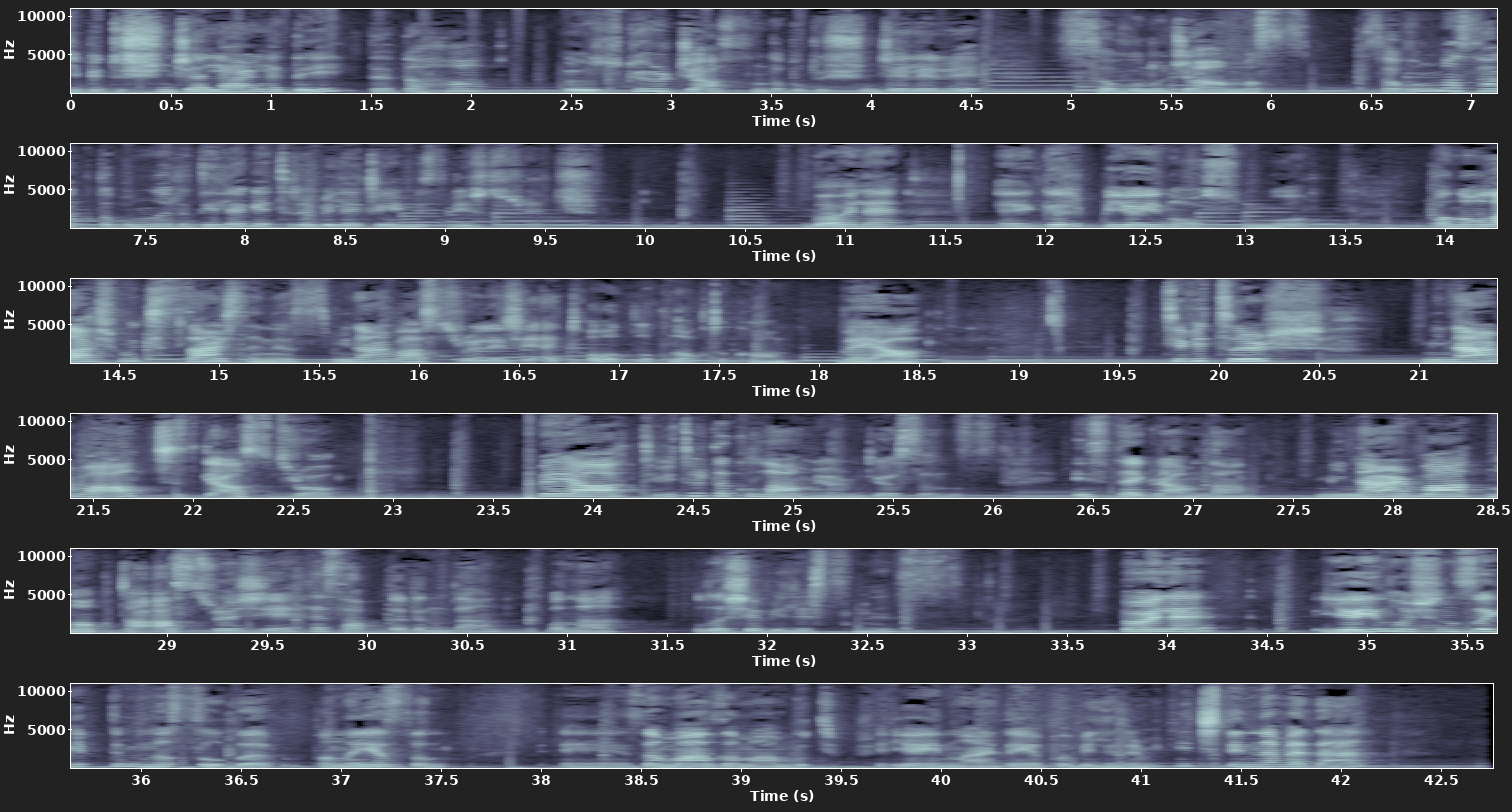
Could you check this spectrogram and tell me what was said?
gibi düşüncelerle değil de daha özgürce aslında bu düşünceleri savunacağımız, savunmasak da bunları dile getirebileceğimiz bir süreç. Böyle e, garip bir yayın olsun bu. Bana ulaşmak isterseniz minervaastroloji.outlook.com veya Twitter minerva alt çizgi astro veya Twitter'da kullanmıyorum diyorsanız Instagram'dan minerva.astroloji hesaplarından bana ulaşabilirsiniz. Böyle yayın hoşunuza gitti mi nasıldı bana yazın. Ee, zaman zaman bu tip yayınlarda yapabilirim. Hiç dinlemeden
